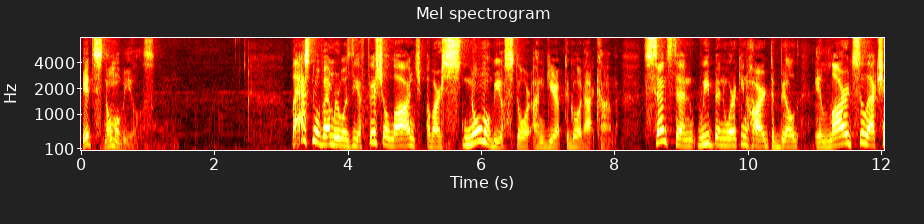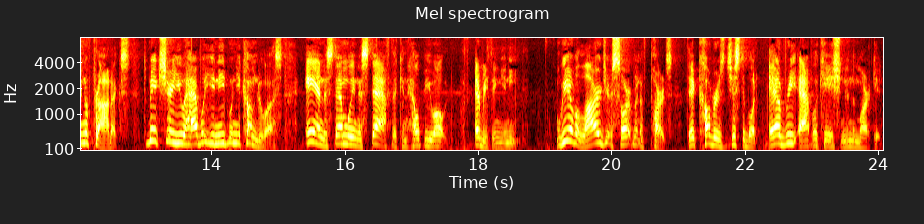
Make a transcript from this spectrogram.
it's snowmobiles. Last November was the official launch of our snowmobile store on GearUp2Go.com. Since then, we've been working hard to build a large selection of products to make sure you have what you need when you come to us, and assembling a staff that can help you out with everything you need. We have a large assortment of parts that covers just about every application in the market.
